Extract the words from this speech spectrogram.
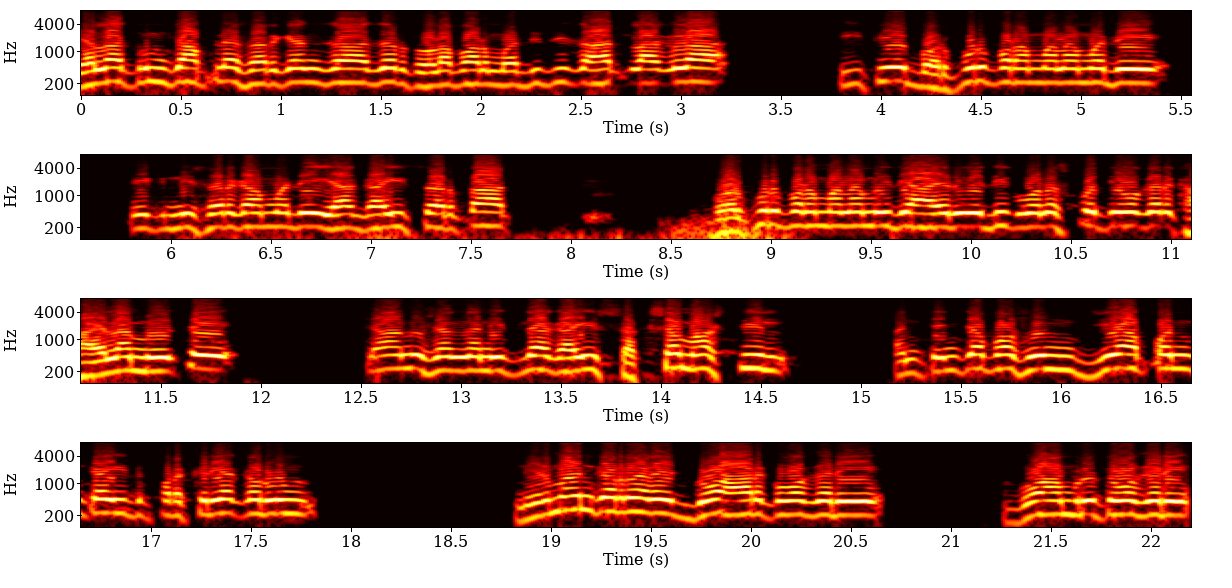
त्याला तुमच्या आपल्यासारख्यांचा जर थोडाफार मदतीचा हात लागला तिथे भरपूर प्रमाणामध्ये एक निसर्गामध्ये ह्या गायी चरतात. भरपूर प्रमाणामध्ये आयुर्वेदिक वनस्पती वगैरे खायला मिळते. त्या अनुषंगाने इथल्या गायी सक्षम असतील आणि त्यांच्यापासून जे आपण काही प्रक्रिया करून निर्माण करणार आहेत गो आर्क वगैरे गो अमृत वगैरे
